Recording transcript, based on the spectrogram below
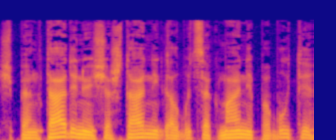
Iš penktadienio į šeštadienį, galbūt sekmanį pabūti,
